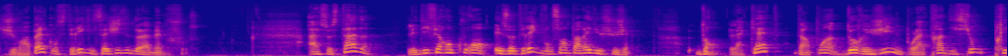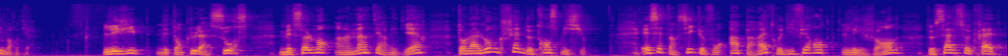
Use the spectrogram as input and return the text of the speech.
qui je vous rappelle considérait qu'il s'agissait de la même chose. À ce stade, les différents courants ésotériques vont s'emparer du sujet, dans la quête d'un point d'origine pour la tradition primordiale. L'Égypte n'étant plus la source, mais seulement un intermédiaire dans la longue chaîne de transmission. Et c'est ainsi que vont apparaître différentes légendes de salles secrètes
